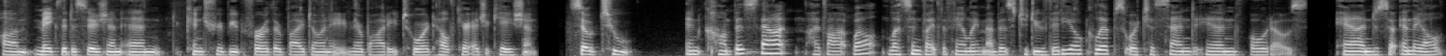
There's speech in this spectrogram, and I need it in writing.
um, make the decision and contribute further by donating their body toward healthcare education. So to encompass that, I thought, well, let's invite the family members to do video clips or to send in photos. And so and they all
